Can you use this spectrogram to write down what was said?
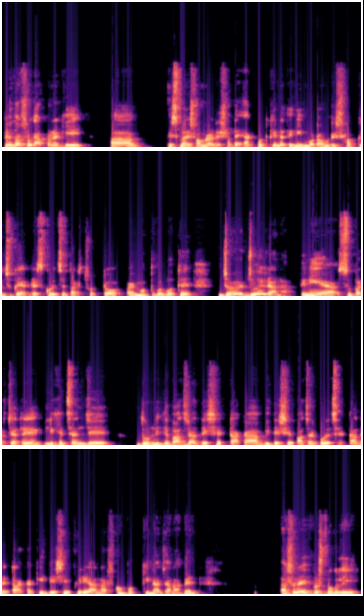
প্রিয় দর্শক, আপনারা কি, আহ ইসমাইল সম্রাটের সাথে একমত কিনা তিনি মোটামুটি সবকিছুকে অ্যাড্রেস করেছে তার ছোট্ট মন্তব্যের মধ্যে। জুয়েল রানা, তিনি সুপার চ্যাটে লিখেছেন যে, দুর্নীতিবাজরা দেশের টাকা বিদেশে পাচার করেছে। তাদের টাকা কি দেশে ফিরে আনা সম্ভব কিনা জানাবেন। আসলে এই প্রশ্নগুলি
